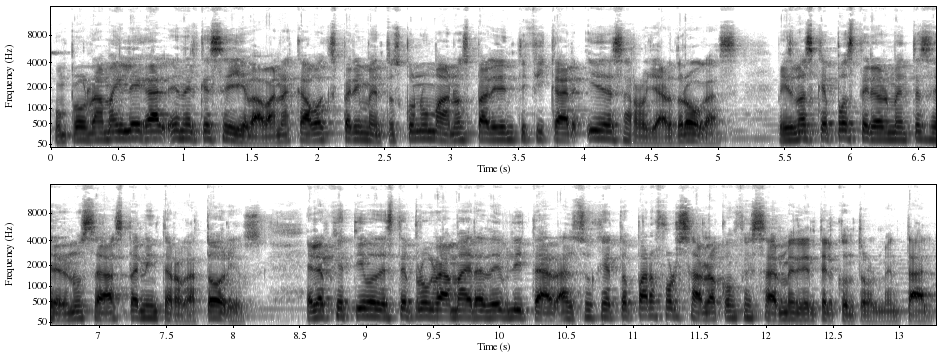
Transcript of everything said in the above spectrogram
un programa ilegal en el que se llevaban a cabo experimentos con humanos para identificar y desarrollar drogas, mismas que posteriormente serían usadas para interrogatorios. El objetivo de este programa era debilitar al sujeto para forzarlo a confesar mediante el control mental.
